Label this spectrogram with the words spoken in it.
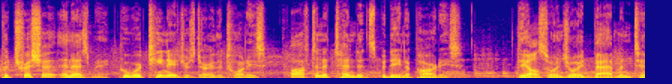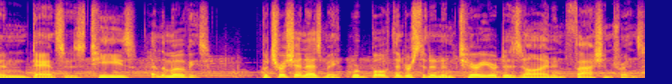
Patricia and Esme, who were teenagers during the 20s, often attended Spadina parties. They also enjoyed badminton, dances, teas, and the movies. Patricia and Esme were both interested in interior design and fashion trends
